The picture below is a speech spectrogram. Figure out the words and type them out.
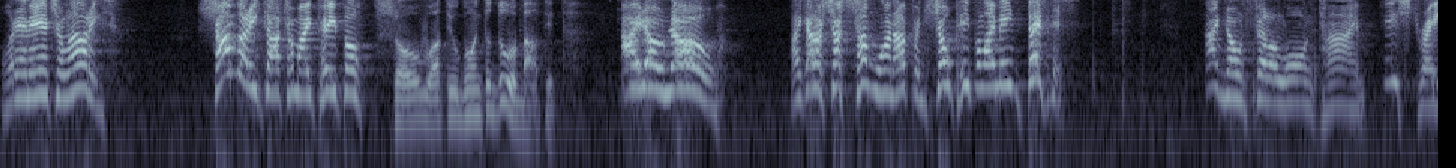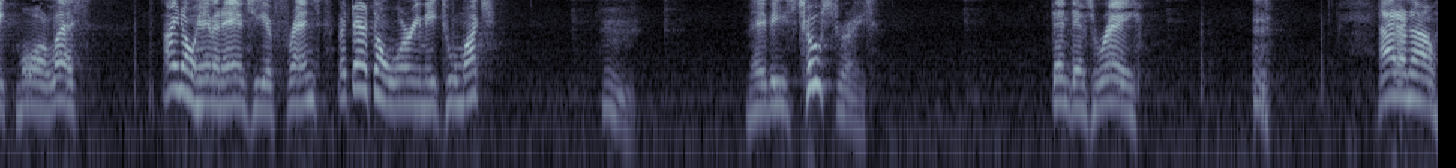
Or them Ancelottis. Somebody got to my people. So, what are you going to do about it? I don't know. I gotta shut someone up and show people I mean business. I've known Phil a long time. He's straight, more or less. I know him and Angie are friends, but that don't worry me too much. Hmm. Maybe he's too straight. Then there's Ray. Hmm. I don't know.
